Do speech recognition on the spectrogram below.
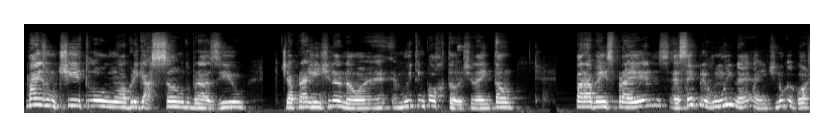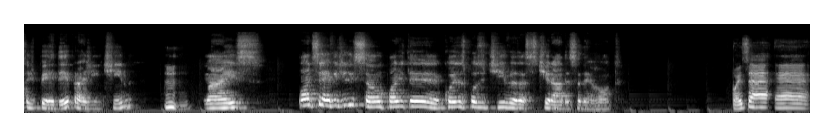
mais um título, uma obrigação do Brasil. Já para a Argentina não, é, é, muito importante, né? Então, parabéns para eles. É sempre ruim, né? A gente nunca gosta de perder para a Argentina, uhum. mas pode servir de lição, pode ter coisas positivas a se tirar dessa derrota. Pois é, é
